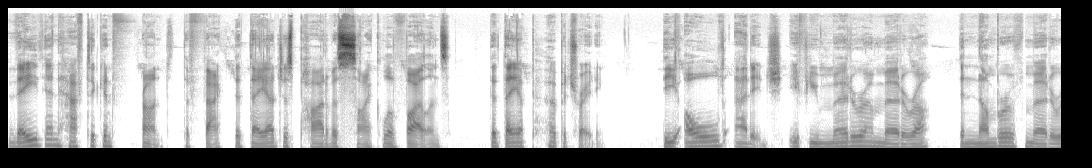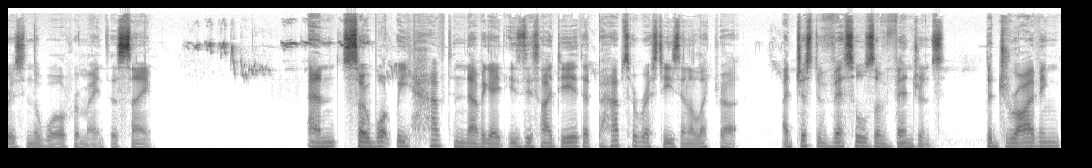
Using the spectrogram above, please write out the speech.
they then have to confront the fact that they are just part of a cycle of violence that they are perpetrating. The old adage if you murder a murderer, the number of murderers in the world remains the same. And so, what we have to navigate is this idea that perhaps Orestes and Electra are just vessels of vengeance, the driving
